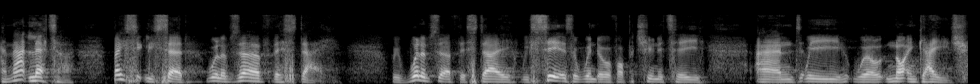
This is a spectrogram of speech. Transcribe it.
And that letter basically said, We'll observe this day. We will observe this day. We see it as a window of opportunity and we will not engage.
